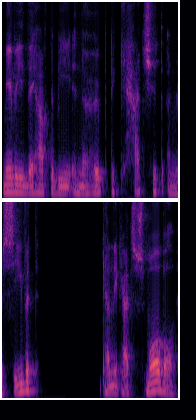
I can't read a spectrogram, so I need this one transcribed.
Maybe they have to be in the hoop to catch it and receive it. Can they catch a small ball?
